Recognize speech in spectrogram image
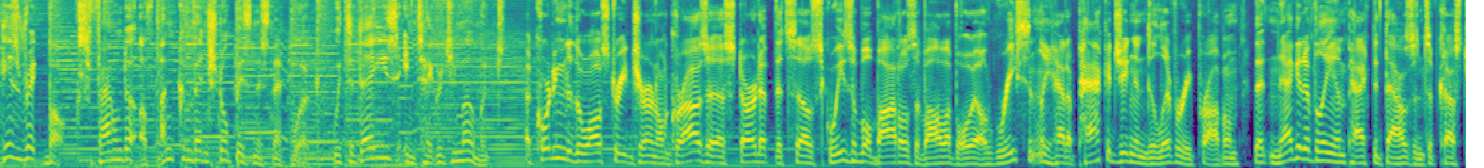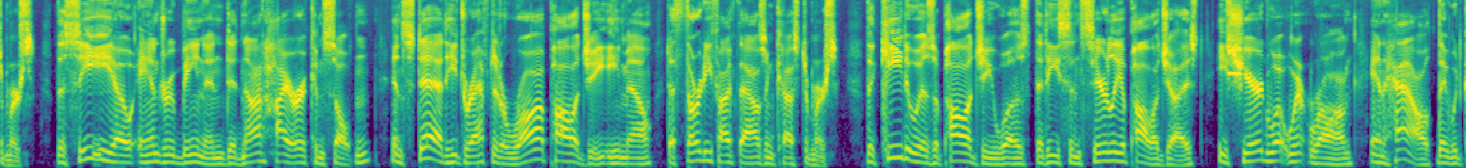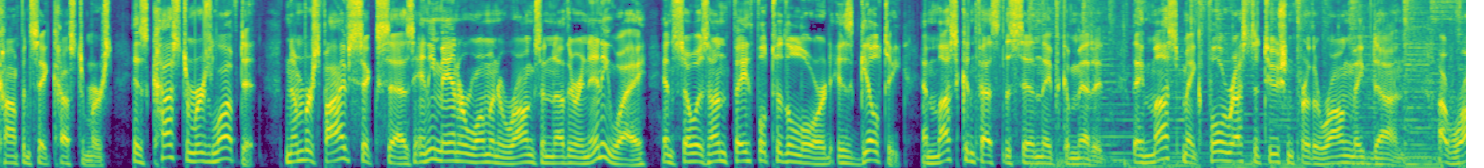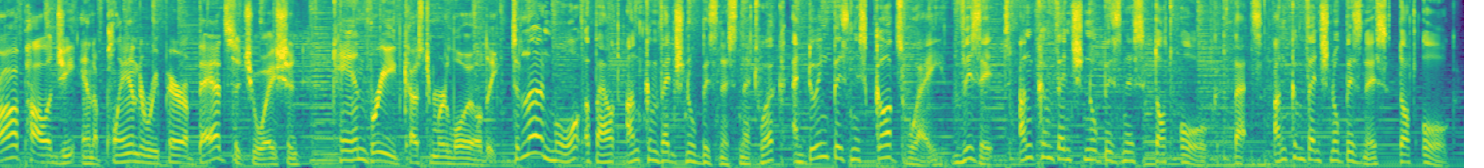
Here's Rick Boxx, founder of Unconventional Business Network, with today's Integrity Moment. According to the Wall Street Journal, Graza, a startup that sells squeezable bottles of olive oil, recently had a packaging and delivery problem that negatively impacted thousands of customers. The CEO, Andrew Benin, did not hire a consultant. Instead, he drafted a raw apology email to 35,000 customers. The key to his apology was that he sincerely apologized, he shared what went wrong, and how they would compensate customers. His customers loved it. Numbers 5 6 says, Any man or woman who wrongs another in any way, and so is unfaithful to the Lord, is guilty and must confess the sin they've committed. They must make full restitution for the wrong they've done. A raw apology and a plan to repair a bad situation can breed customer loyalty. To learn more about Unconventional Business Network and doing business God's way, visit unconventionalbusiness.org. That's unconventionalbusiness.org.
